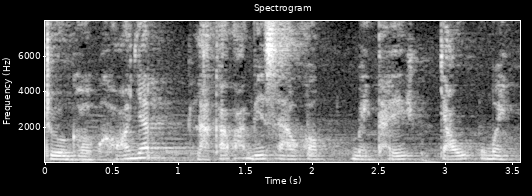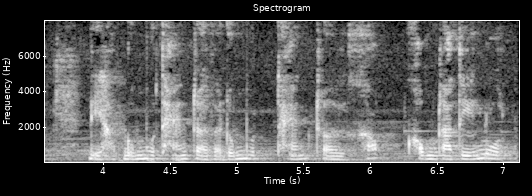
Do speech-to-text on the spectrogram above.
Trường hợp khó nhất là các bạn biết sao không? Mình thấy cháu của mình đi học đúng một tháng trời và đúng một tháng trời khóc, không ra tiếng luôn.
